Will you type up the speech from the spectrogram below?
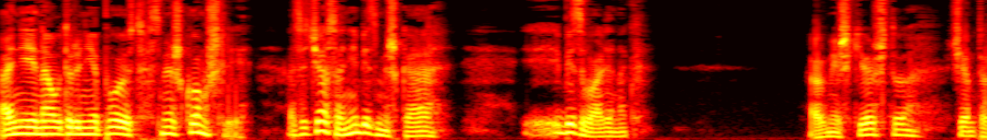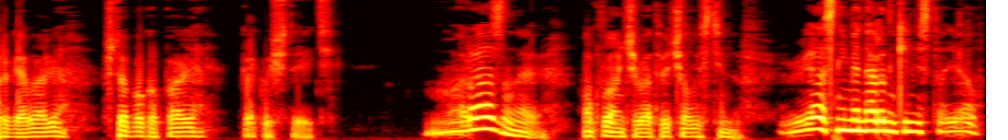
Они на утренний поезд с мешком шли, а сейчас они без мешка и без валенок. А в мешке что? Чем торговали? Что покупали? Как вы считаете? Разное, уклончиво отвечал Устинов. Я с ними на рынке не стоял.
